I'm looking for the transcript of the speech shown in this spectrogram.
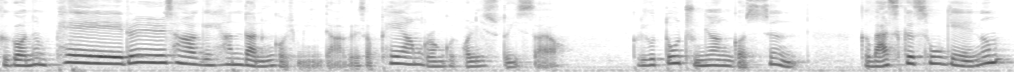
그거는 폐를 상하게 한다는 것입니다. 그래서 폐암 그런 거 걸릴 수도 있어요. 그리고 또 중요한 것은 그 마스크 속에는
